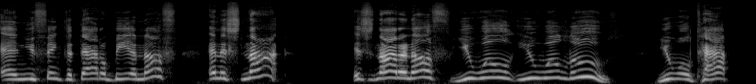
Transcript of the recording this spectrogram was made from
and you think that that'll be enough and it's not. It's not enough. You will you will lose. You will tap.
